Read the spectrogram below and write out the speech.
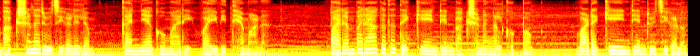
ഭക്ഷണരുചികളിലും കന്യാകുമാരി വൈവിധ്യമാണ്. പരമ്പരാഗത തെക്കേ ഇന്ത്യൻ ഭക്ഷണങ്ങൾക്കൊപ്പം വടക്കേ ഇന്ത്യൻ രുചികളും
